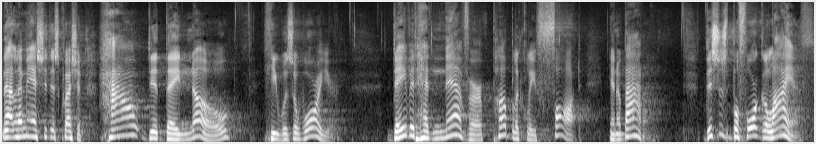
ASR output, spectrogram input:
Now let me ask you this question. How did they know he was a warrior? David had never publicly fought in a battle. This is before Goliath.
